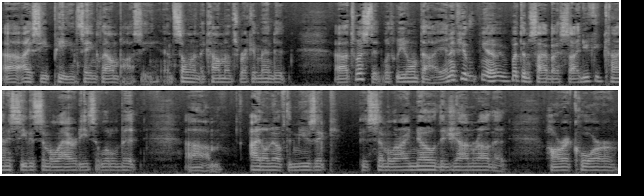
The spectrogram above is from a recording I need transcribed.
uh, ICP, Insane Clown Posse, and someone in the comments recommended uh, Twiztid with We Don't Die. And if you you know you put them side by side, you could kind of see the similarities a little bit. Um, I don't know if the music is similar. I know the genre that horrorcore,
